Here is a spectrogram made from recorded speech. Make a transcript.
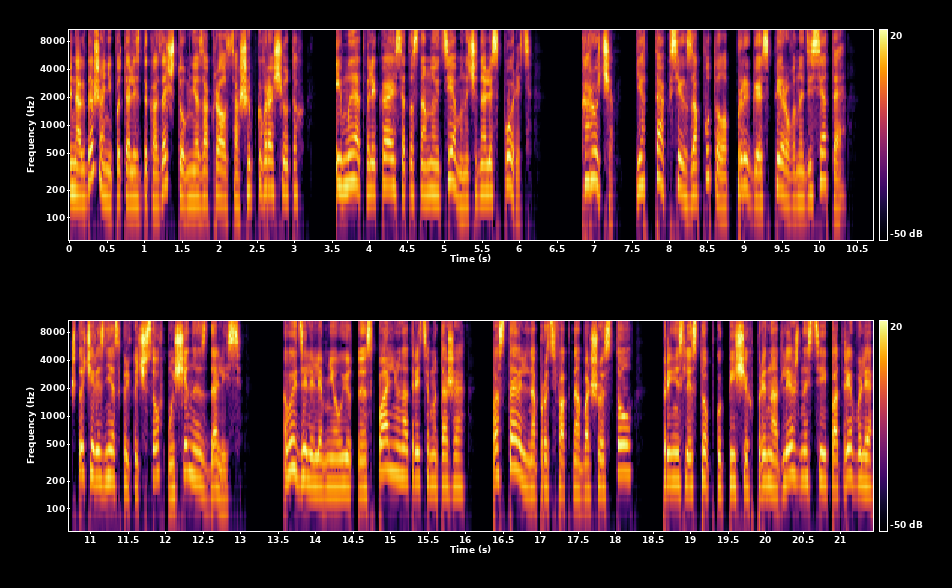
Иногда же они пытались доказать, что у меня закралась ошибка в расчетах, и мы, отвлекаясь от основной темы, начинали спорить. Короче, я так всех запутала, прыгая с первого на десятое, что через несколько часов мужчины сдались. Выделили мне уютную спальню на третьем этаже, поставили напротив окна большой стол, принесли стопку пищих принадлежностей и потребовали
